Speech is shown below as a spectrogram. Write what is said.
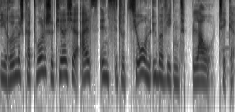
die römisch-katholische Kirche als Institution überwiegend blau ticke.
